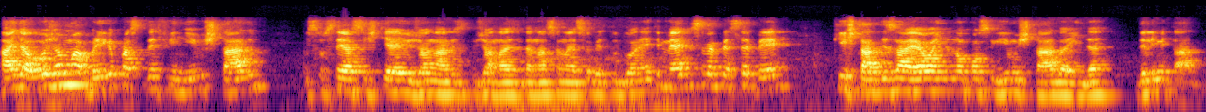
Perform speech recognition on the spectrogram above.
ainda hoje é uma briga para se definir o Estado. E se você assistir aí os jornais, os jornais internacionais, sobretudo do Oriente Médio, você vai perceber que o Estado de Israel ainda não conseguiu um Estado ainda delimitado.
